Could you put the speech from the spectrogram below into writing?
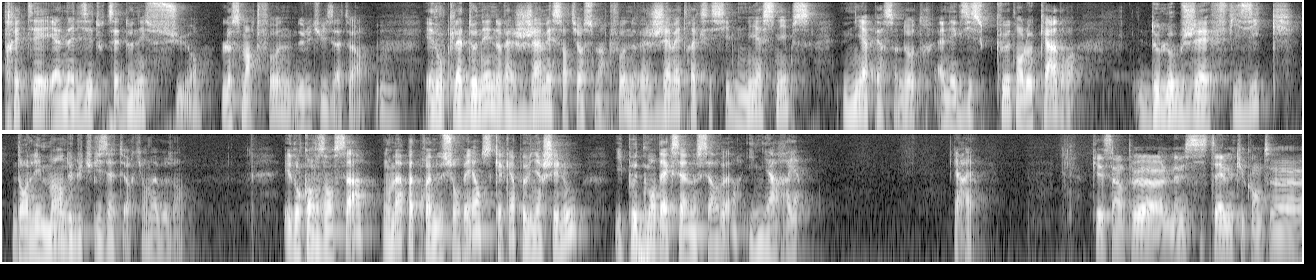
traiter et analyser toute cette donnée sur le smartphone de l'utilisateur. Mhm. Et donc la donnée ne va jamais sortir au smartphone, ne va jamais être accessible ni à Snips, ni à personne d'autre. Elle n'existe que dans le cadre de l'objet physique dans les mains de l'utilisateur qui en a besoin. Et donc en faisant ça, on n'a pas de problème de surveillance. Quelqu'un peut venir chez nous, il peut demander accès à nos serveurs, il n'y a rien. Il n'y a rien. Ok, c'est un peu euh, le même système que quand euh,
